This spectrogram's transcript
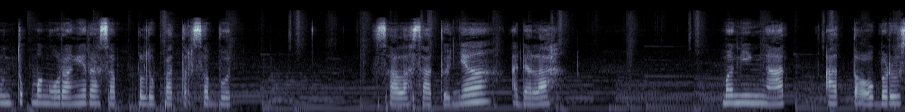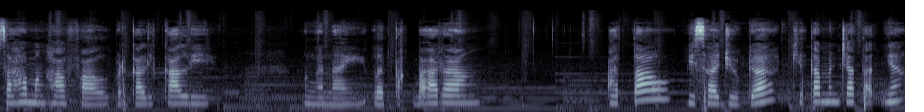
untuk mengurangi rasa pelupa tersebut. Salah satunya adalah mengingat atau berusaha menghafal berkali-kali mengenai letak barang, atau bisa juga kita mencatatnya.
